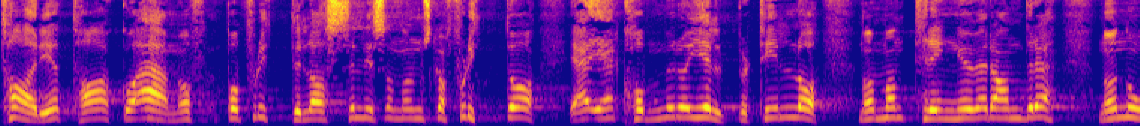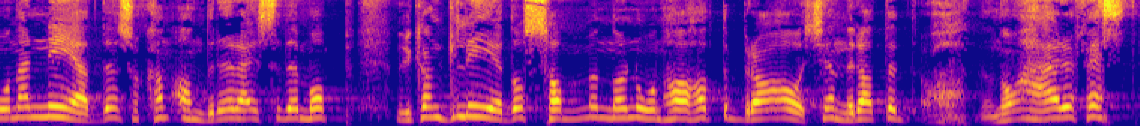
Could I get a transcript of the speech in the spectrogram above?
tar i et tak og er med på flyttelasset liksom når de skal flytte. og jeg, jeg, kommer og hjelper til. og Når man trenger hverandre. Når noen er nede, så kan andre reise dem opp. Vi kan glede oss sammen når noen har hatt det bra og kjenner at det, å, nå er det fest.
